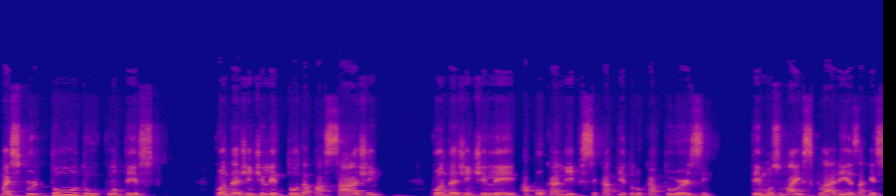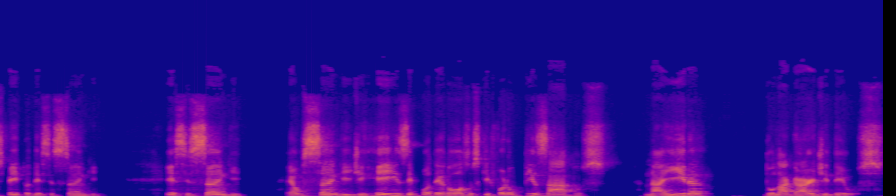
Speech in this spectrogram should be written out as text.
Mas por todo o contexto, quando a gente lê toda a passagem, quando a gente lê Apocalipse capítulo 14, temos mais clareza a respeito desse sangue. Esse sangue é o sangue de reis e poderosos que foram pisados na ira do lagar de Deus.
